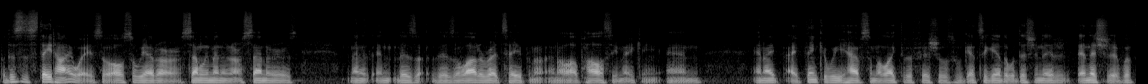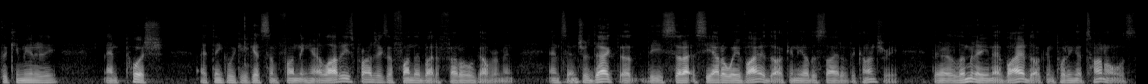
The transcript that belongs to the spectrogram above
But this is state highway, so also we have our assemblymen and our senators, and, and there's a, there's a lot of red tape and a, lot of policy making, and and I, I think if we have some elected officials who get together with this initiative with the community and push, I think we could get some funding here. A lot of these projects are funded by the federal government, and to interdict uh, the Seattle Way Viaduct in the other side of the country, they're eliminating that viaduct and putting a tunnel. It's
